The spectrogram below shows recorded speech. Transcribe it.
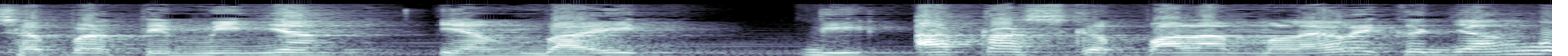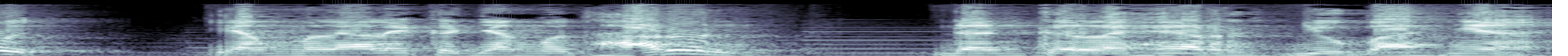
seperti minyak yang baik di atas kepala meleleh ke janggut, yang meleleh ke janggut Harun dan ke leher jubahnya.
